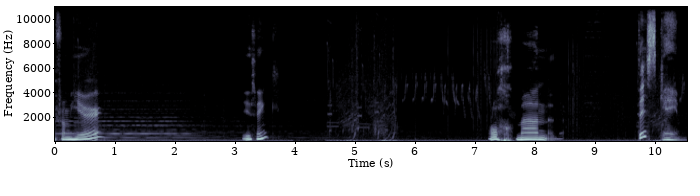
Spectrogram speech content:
Maybe from here? You think? Oh man. This game.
